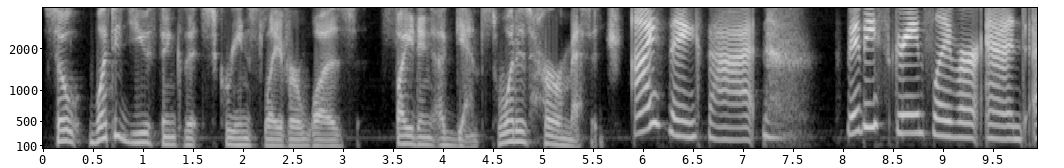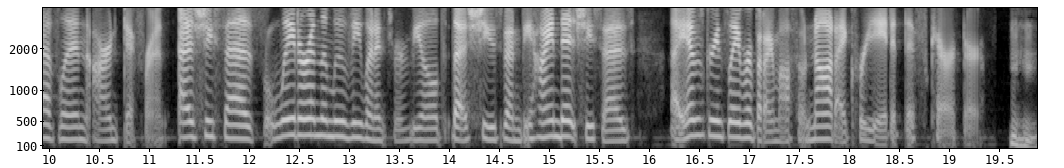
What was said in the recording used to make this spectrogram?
So, what did you think that Screenslaver was fighting against? What is her message? I think that maybe Screenslaver and Evelyn are different. As she says later in the movie, when it's revealed that she's been behind it, she says, I am Screenslaver, but I'm also not. I created this character. Mm-hmm.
